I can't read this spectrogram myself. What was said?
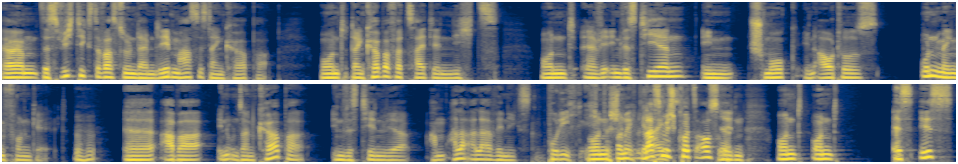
ähm, das Wichtigste, was du in deinem Leben hast, ist dein Körper. Und dein Körper verzeiht dir nichts. Und äh, wir investieren in Schmuck, in Autos, Unmengen von Geld. Mhm. Äh, aber in unseren Körper investieren wir am aller, allerwenigsten. Pudi, ich, ich und, und lass eins. mich kurz ausreden. Ja. Und, und es ist,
